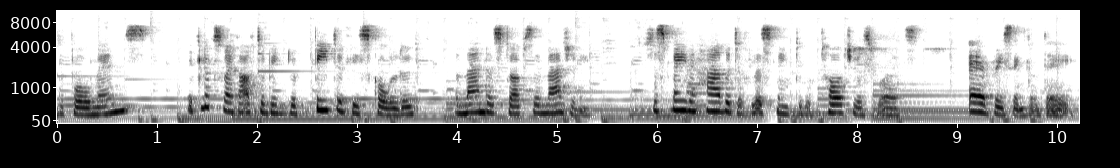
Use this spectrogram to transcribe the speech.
The poor men's. It looks like after being repeatedly scolded, Amanda stops imagining. She's made a habit of listening to the torturous words every single day.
